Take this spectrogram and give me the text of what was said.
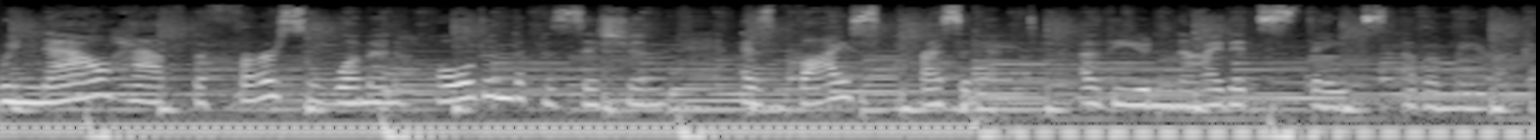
we now have the first woman holding the position as Vice President of the United States of America,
